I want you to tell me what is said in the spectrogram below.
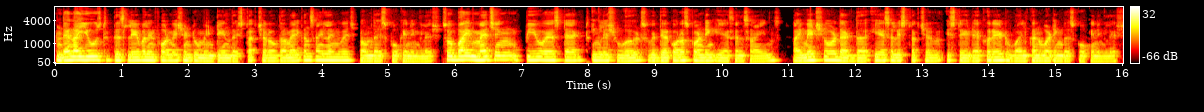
Then I used this label information to maintain the structure of the American Sign Language from the spoken English. So by matching POS tagged English words with their corresponding ASL signs, I made sure that the ASL structure stayed accurate while converting the spoken English.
